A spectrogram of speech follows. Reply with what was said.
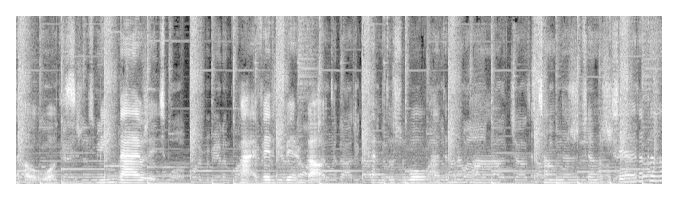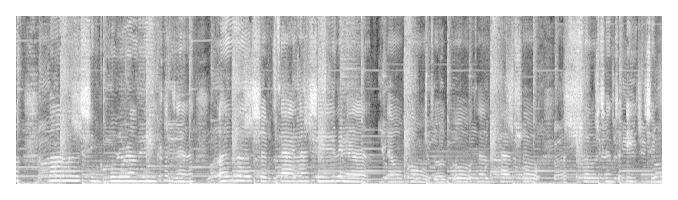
然后我明白为什么快飞得比别人高，看的都是我画的漫画，唱的是我写的歌。妈妈辛苦不让你看见，快乐是不在他心里面。有空就多看看手，把手牵着一起梦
